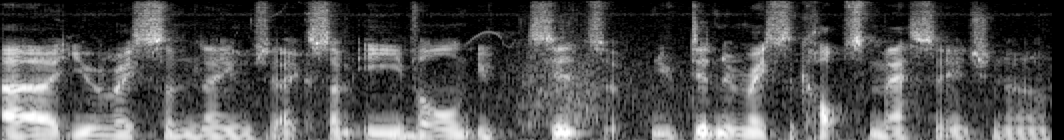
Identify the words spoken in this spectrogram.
Uh, you erased some names, like some evil. You did. You didn't erase the cop's message. No.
